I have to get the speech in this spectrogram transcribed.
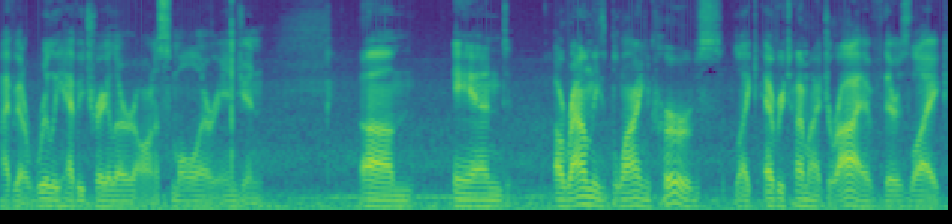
I've got a really heavy trailer on a smaller engine. Um, and around these blind curves, like every time I drive, there's like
